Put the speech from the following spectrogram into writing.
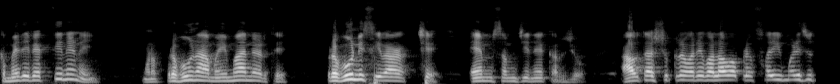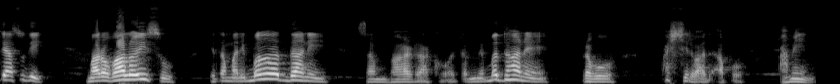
ગમે તે વ્યક્તિને નહીં પણ પ્રભુના મહિમાને અર્થે પ્રભુની સેવા છે એમ સમજીને કરજો. આવતા શુક્રવારે વાલાઓ, આપણે ફરી મળીશું ત્યાં સુધી. મારો વાલો ઈસુ, એ તમારી બધાની સંભાળ રાખો તમને બધાને પ્રભુ આશીર્વાદ આપો. આમીન.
